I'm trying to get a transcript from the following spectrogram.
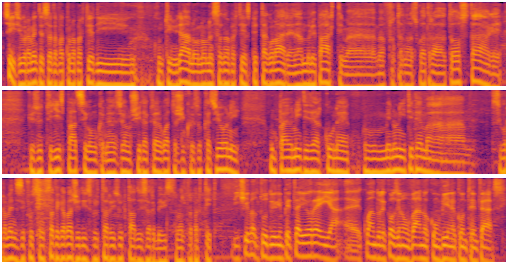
Sì, sicuramente è stata fatta una partita di continuità, non è stata una partita spettacolare da ambo le parti, ma abbiamo affrontato una squadra tosta che chiuso tutti gli spazi, comunque siamo riusciti a creare 4-5 occasioni, un paio nitide, alcune meno nitide, ma sicuramente se fossero state capaci di sfruttare il risultato si sarebbe vista un'altra partita. Diceva il tuo dirimpettaio Reia, eh, quando le cose non vanno conviene accontentarsi.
